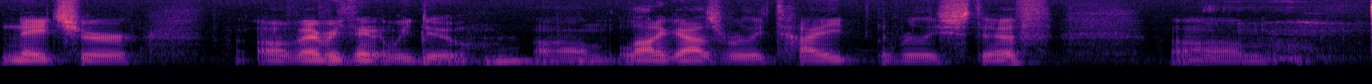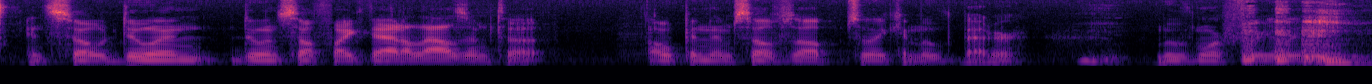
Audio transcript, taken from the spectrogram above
nature of everything that we do. Um, a lot of guys are really tight, really stiff, um, and so doing doing stuff like that allows them to open themselves up so they can move better move more freely.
